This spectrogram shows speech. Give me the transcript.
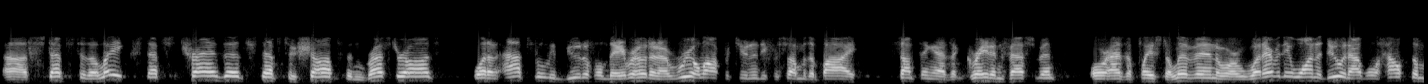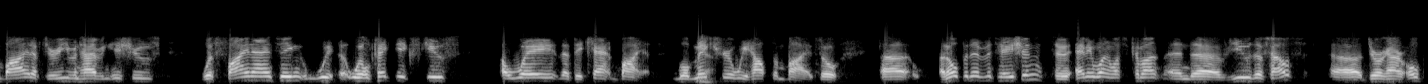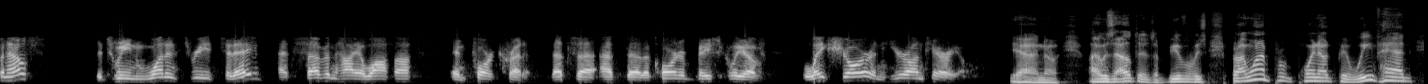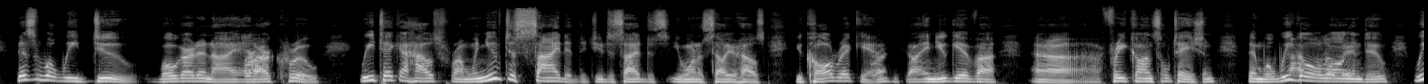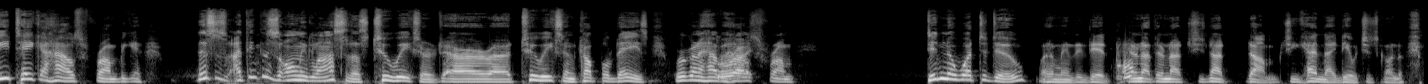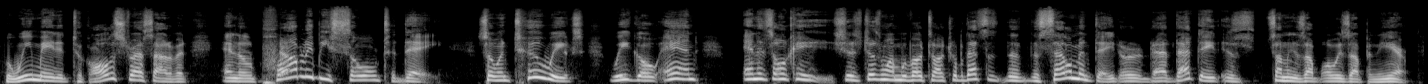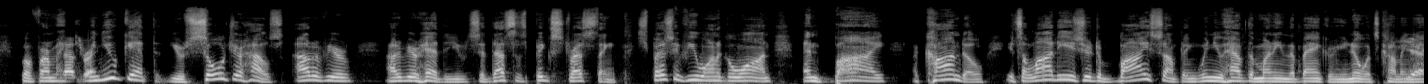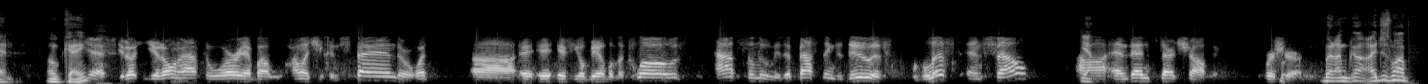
Uh, steps to the lake, steps to transit, steps to shops and restaurants. What an absolutely beautiful neighborhood and a real opportunity for someone to buy something as a great investment or as a place to live in or whatever they want to do, and I will help them buy it if they're even having issues with financing. We, we'll take the excuse away that they can't buy it. We'll make Yeah. sure we help them buy it. So, uh, an open invitation to anyone who wants to come out and uh, view this house uh, during our open house between 1 and 3 today at 7 Hiawatha and Port Credit. That's uh, at the, the corner basically of Lakeshore and Hurontario. Yeah, I know. I was out there. It's a beautiful place. But I want to point out, Bill, we've had this is what we do, Bogart and I and Right. our crew. We take a house from when you've decided that you decide to, you want to sell your house. You call Rick in uh, and you give a, a free consultation. Then what we go along and do, we take a house from begin. This is, I think this has only lasted us two weeks or, or uh, two weeks and a couple of days. We're going to have a Right. house from didn't know what to do. Well, I mean, they did. They're uh-huh. not. They're not. She's not dumb. She had an idea what she's going to. do. But we made it. Took all the stress out of it, and it'll probably be sold today. So in two weeks we go and and it's okay. She doesn't want to move out to October. That's the the, settlement date, or that that date is something is up always up in the air. But from right. when you get you sold your house out of your out of your head, you said that's this big stress thing. Especially if you want to go on and buy a condo, it's a lot easier to buy something when you have the money in the bank or you know what's coming Yes. in. Okay. Yes, you don't you don't have to worry about how much you can spend or what uh, if you'll be able to close. Absolutely, the best thing to do is list and sell Yeah. uh, and then start shopping for sure. but I'm I just want to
